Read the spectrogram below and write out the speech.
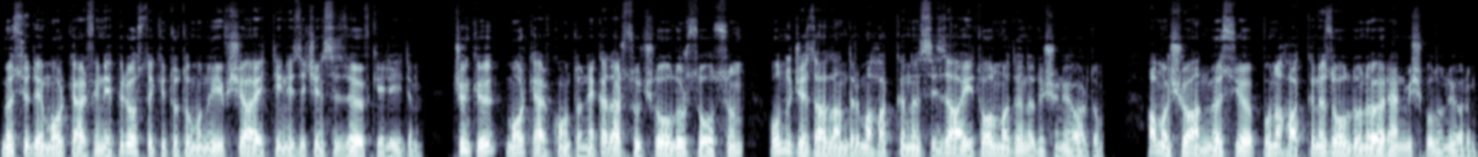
''Monsieur de Morkerf'in Epiros'taki tutumunu ifşa ettiğiniz için size öfkeliydim. Çünkü Morkerf kontu ne kadar suçlu olursa olsun onu cezalandırma hakkının size ait olmadığını düşünüyordum. Ama şu an Monsieur buna hakkınız olduğunu öğrenmiş bulunuyorum.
